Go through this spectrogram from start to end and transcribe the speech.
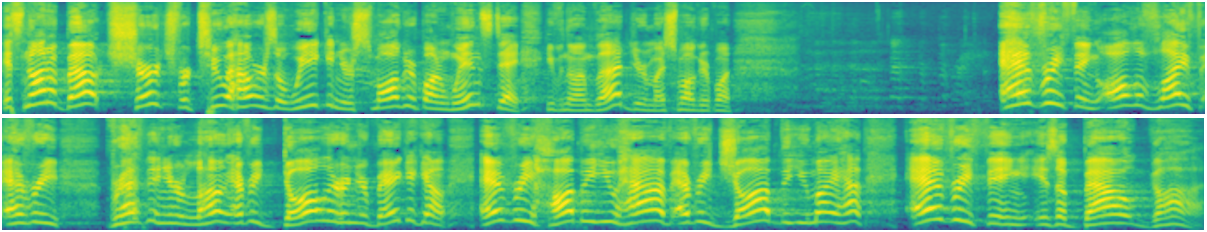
It's not about church for two hours a week in your small group on Wednesday, even though I'm glad you're in my small group on. Everything, all of life, every breath in your lung, every dollar in your bank account, every hobby you have, every job that you might have, everything is about God.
